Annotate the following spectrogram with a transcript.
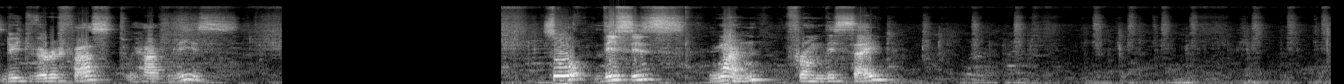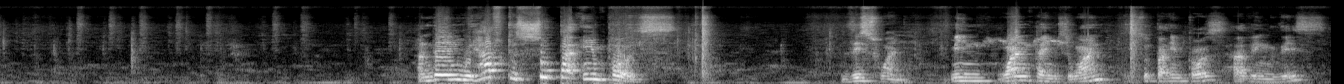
do it very fast. We have this. So this is 1 from this side. And then we have to superimpose this one. Mean 1 times 1, superimpose having this.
